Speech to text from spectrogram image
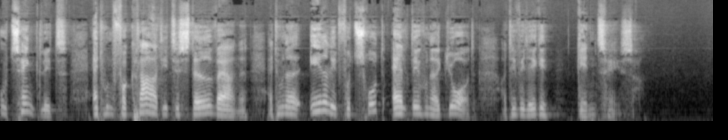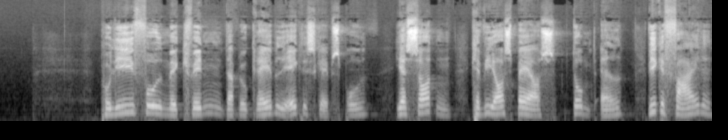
utænkeligt, at hun forklarede de tilstedeværende, at hun havde inderligt fortrudt alt det, hun havde gjort, og det ville ikke gentage sig. På lige fod med kvinden, der blev grebet i ægteskabsbrud, ja sådan kan vi også bære os dumt ad. Vi kan fejle,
